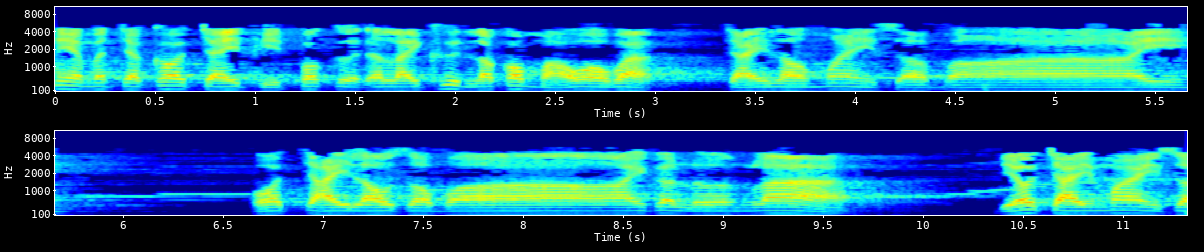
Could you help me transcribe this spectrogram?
เนี่ยมันจะเข้าใจผิดพอเกิดอะไรขึ้น แล้วก็เหมาเอาว่า ใจเราไม่สบายพอใจเราสบายก็เลิงล่า เดี๋ยวใจไม่ส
